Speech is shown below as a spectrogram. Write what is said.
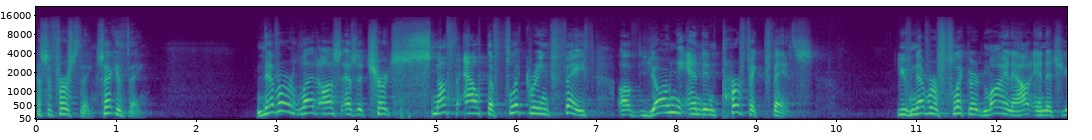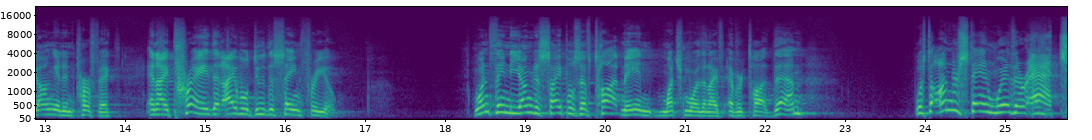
That's the first thing. Second thing, never let us as a church snuff out the flickering faith of young and imperfect faiths. You've never flickered mine out, and it's young and imperfect, and I pray that I will do the same for you. One thing the young disciples have taught me, and much more than I've ever taught them, was to understand where they're at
